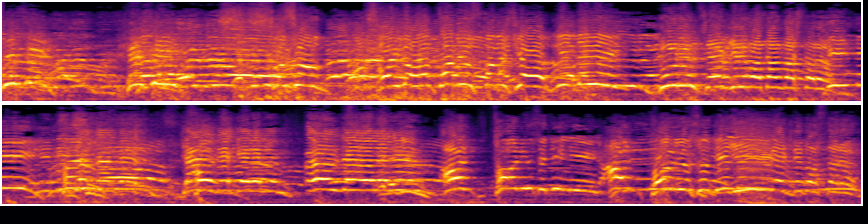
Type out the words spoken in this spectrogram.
Kesin! Kesin! Susun! Soylu Antonius konuşuyor. Dinleyin. Durun sevgili vatandaşlarım. Dinleyin. Gel de gelelim, öl de ölelim. Antonius'u dinleyin. Antonius'u İyi dinleyin. yürekli dostlarım.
